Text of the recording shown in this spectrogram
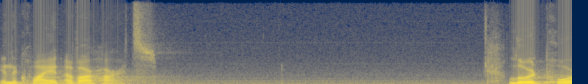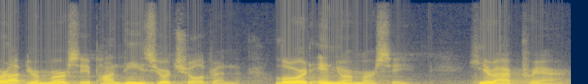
in the quiet of our hearts. Lord, pour out your mercy upon these, your children. Lord, in your mercy, hear our prayer.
